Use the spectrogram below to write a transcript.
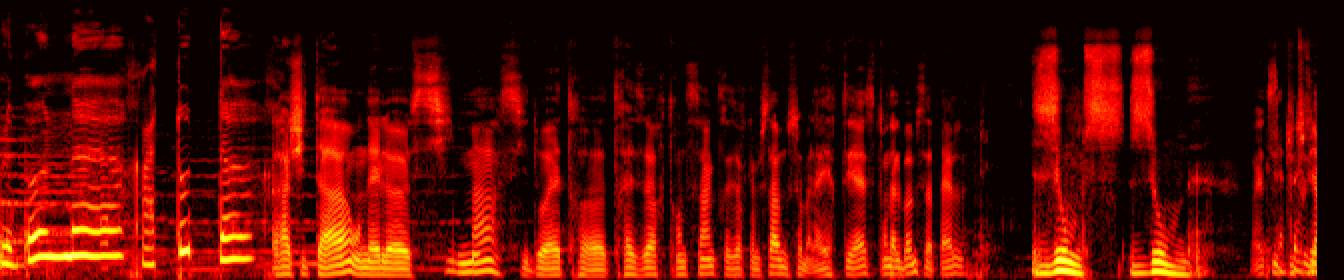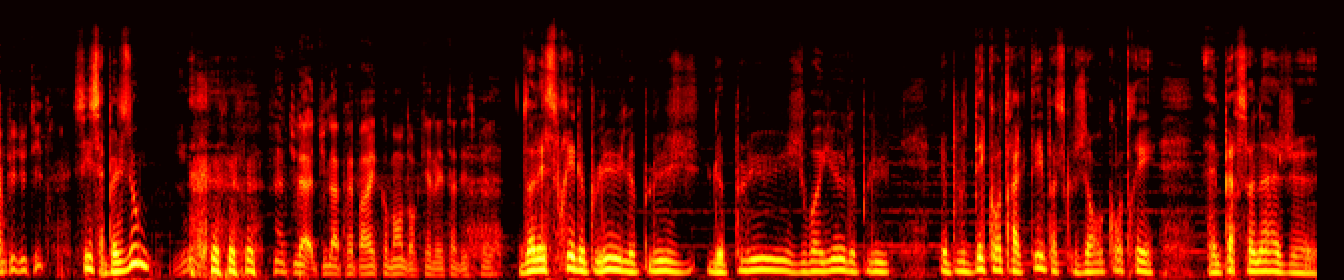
le bonheur à toute heure. Rachita, on est le 6 mars, il doit être euh, 13h35, 13h comme ça, nous sommes à la RTS. Ton album s'appelle Zoom, Zoom. Ouais, Tu te souviens Zoom. plus du titre? Si, il s'appelle Zoom. Zoom. Tu l'as- Tu l'as préparé comment? Dans quel état d'esprit? Dans l'esprit le plus, le plus, le plus joyeux, le plus, le plus décontracté, parce que j'ai rencontré un personnage euh,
